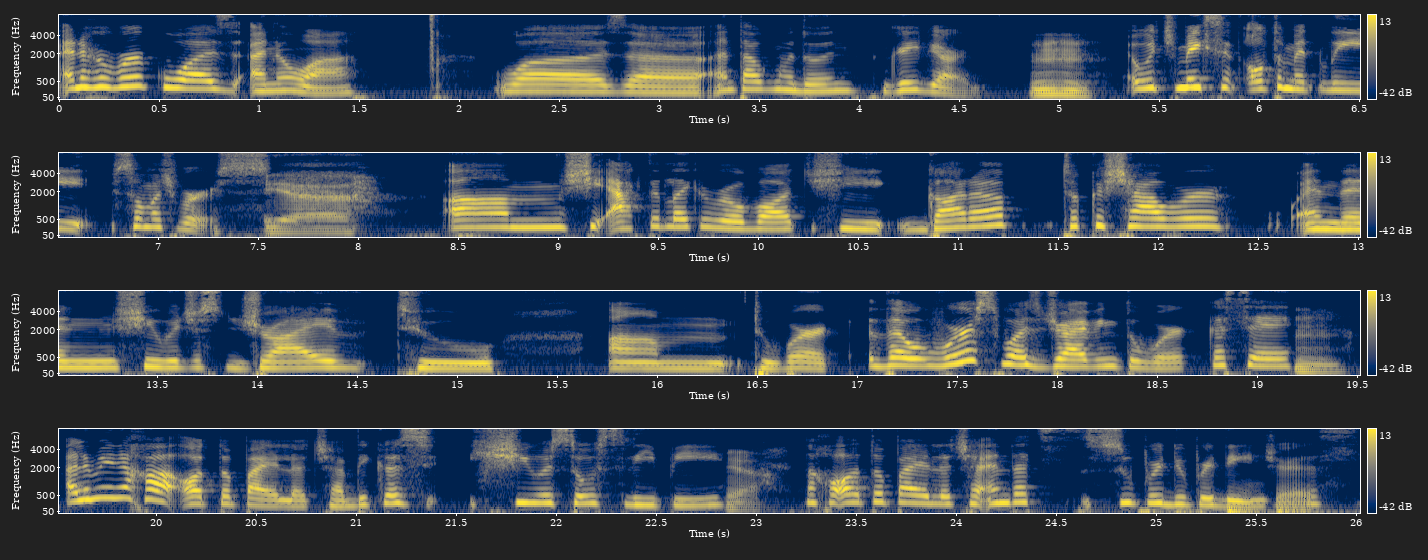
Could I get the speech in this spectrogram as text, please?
and her work was, ano ah, was, uh, ang tawag mo dun? Graveyard. Which makes it ultimately so much worse. yeah. Um, she acted like a robot. She got up, took a shower, and then she would just drive to, um, to work. The worst was driving to work kasi, alam mo naka-autopilot siya because she was so sleepy. Yeah. Naka-autopilot siya and that's super duper dangerous.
